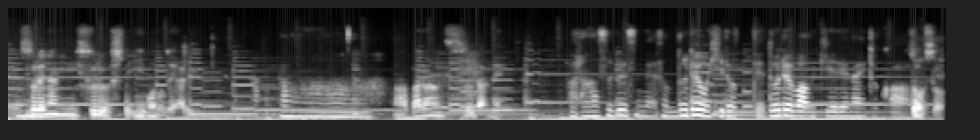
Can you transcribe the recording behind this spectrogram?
えーそれなりにスルーしていいものであり、うんあまあ、バランスだね。ーバランスですね。そのどれを拾ってどれは受け入れないとか。そうそう。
